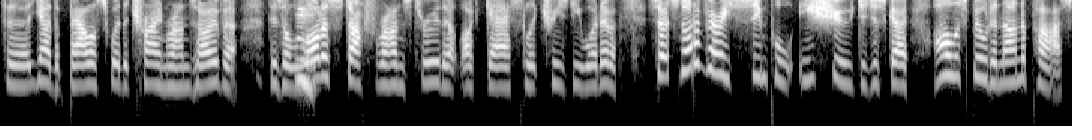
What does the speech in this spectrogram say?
the you know the ballast where the train runs over. There's a lot of stuff runs through that, like gas, electricity, whatever. So it's not a very simple issue to just go, oh, let's build an underpass.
